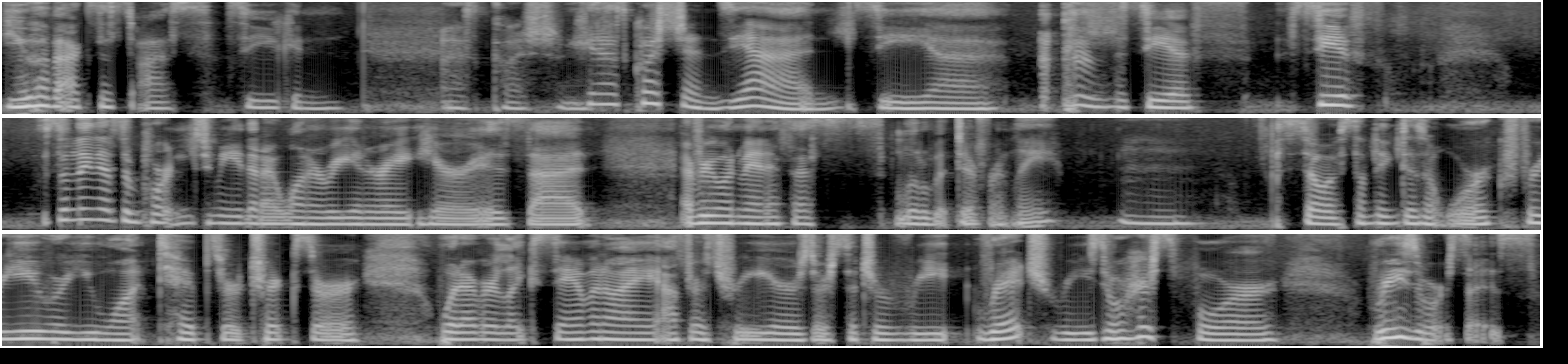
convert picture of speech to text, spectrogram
you have access to us. So you can, Ask questions. you can ask questions. Yeah. And see, uh, see if, see if, something that's important to me that I want to reiterate here is that everyone manifests a little bit differently. So if something doesn't work for you or you want tips or tricks or whatever, like Sam and I, after three years, are such a re- rich resource for resources,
